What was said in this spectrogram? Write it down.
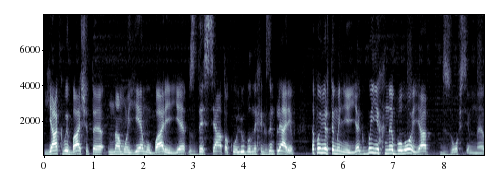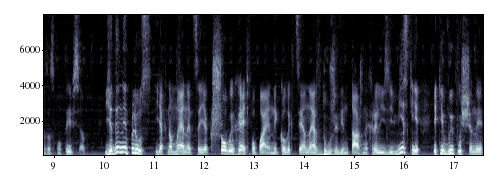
Як ви бачите, на моєму барі є з десяток улюблених екземплярів. Та повірте мені, якби їх не було, я б зовсім не засмутився б. Єдиний плюс, як на мене, це якщо ви геть попаяний колекціонер дуже вінтажних релізів віскі, які випущені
